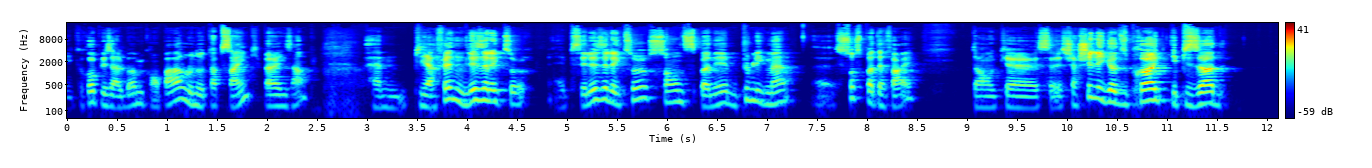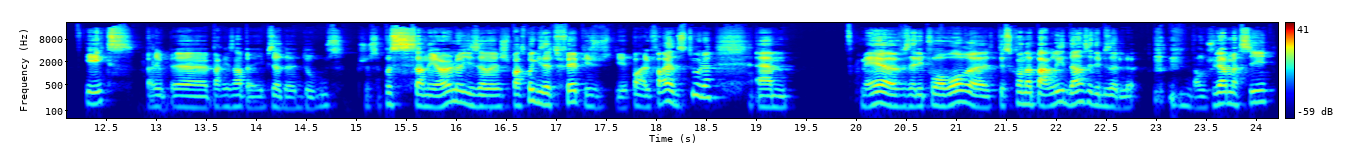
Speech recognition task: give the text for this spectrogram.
les groupes, les albums qu'on parle, ou nos top 5, par exemple. Euh, puis en fait une liste de lecture. Et puis ces listes de lecture sont disponibles publiquement euh, sur Spotify. Donc, euh, cherchez les gars du prog, épisode X, par, exemple, épisode 12. Je sais pas si c'en est un, là. Ils je pense pas qu'ils aient tout fait, puis n'y a pas à le faire du tout, là. Mais vous allez pouvoir voir de ce qu'on a parlé dans cet épisode-là. Donc, je voulais remercier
